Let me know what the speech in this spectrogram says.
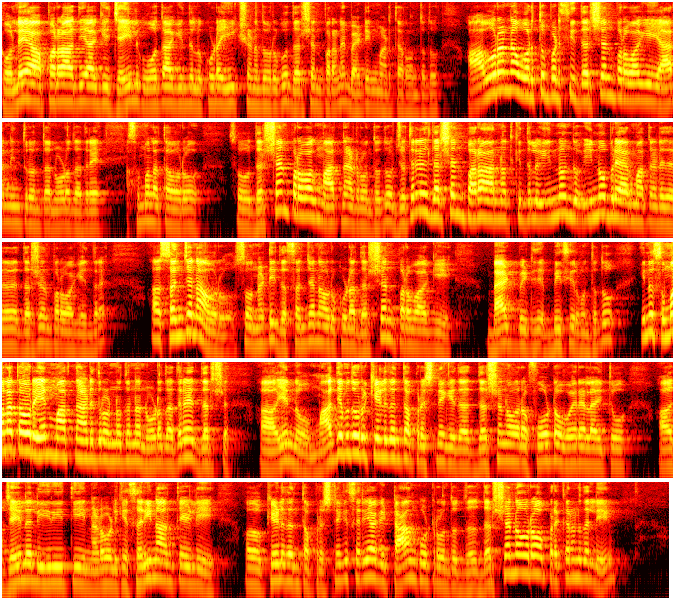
ಕೊಲೆ ಅಪರಾಧಿಯಾಗಿ ಜೈಲಿಗೆ ಹೋದಾಗಿಂದಲೂ ಕೂಡ ಈ ಕ್ಷಣದವರೆಗೂ ದರ್ಶನ್ ಪರನೇ ಬ್ಯಾಟಿಂಗ್ ಮಾಡ್ತಾ ಇರುವಂಥದ್ದು. ಅವರನ್ನು ಹೊರತುಪಡಿಸಿ ದರ್ಶನ್ ಪರವಾಗಿ ಯಾರು ನಿಂತರು ಅಂತ ನೋಡೋದಾದರೆ ಸುಮಲತಾ ಅವರು ಸೊ ದರ್ಶನ್ ಪರವಾಗಿ ಮಾತನಾಡಿರುವಂಥದ್ದು ಜೊತೆಯಲ್ಲಿ ದರ್ಶನ್ ಪರ ಅನ್ನೋದಕ್ಕಿಂತಲೂ ಇನ್ನೊಂದು, ಇನ್ನೊಬ್ರು ಯಾರು ಮಾತನಾಡಿದ್ದಾರೆ ದರ್ಶನ್ ಪರವಾಗಿ ಅಂದರೆ ಸಂಜನಾ ಅವರು. ಸೊ ನಟಿ ಸಂಜನಾ ಅವರು ಕೂಡ ದರ್ಶನ್ ಪರವಾಗಿ ಬ್ಯಾಟ್ ಬೀಟಿ, ಬೀಸಿರುವಂಥದ್ದು. ಇನ್ನು ಸುಮಲತಾ ಅವರು ಏನು ಮಾತನಾಡಿದ್ರು ಅನ್ನೋದನ್ನು ನೋಡೋದಾದರೆ, ದರ್ಶ ಏನು, ಮಾಧ್ಯಮದವರು ಕೇಳಿದಂಥ ಪ್ರಶ್ನೆಗೆ ದರ್ಶನ್ ಅವರ ಫೋಟೋ ವೈರಲ್ ಆಯಿತು. ಜೈಲಲ್ಲಿ ಈ ರೀತಿ ನಡವಳಿಕೆ ಸರಿನಾ ಅಂತೇಳಿ ಕೇಳಿದಂಥ ಪ್ರಶ್ನೆಗೆ ಸರಿಯಾಗಿ ಟಾಂಗ್ ಕೊಟ್ಟಿರುವಂಥದ್ದು. ದರ್ಶನ್ ಅವರ ಪ್ರಕರಣದಲ್ಲಿ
